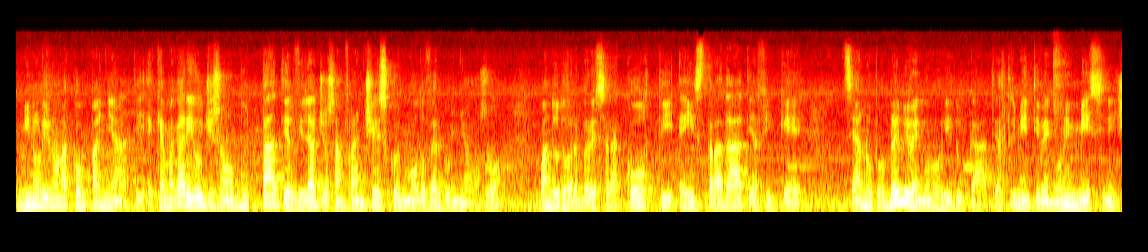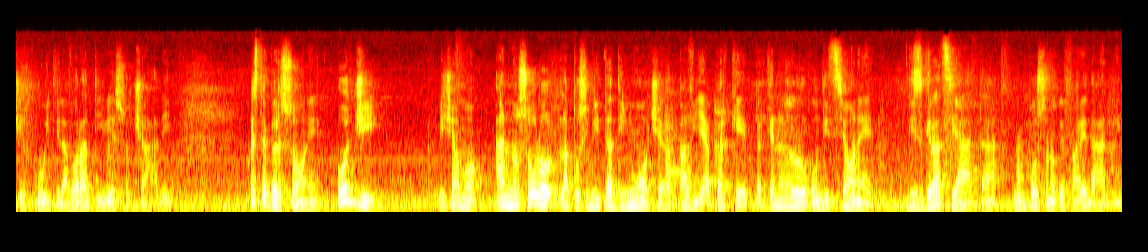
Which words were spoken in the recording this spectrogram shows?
minori non accompagnati e che magari oggi sono buttati al villaggio San Francesco in modo vergognoso, quando dovrebbero essere accolti e instradati affinché se hanno problemi vengono rieducati, altrimenti vengono immessi nei circuiti lavorativi e sociali. Queste persone oggi diciamo, hanno solo la possibilità di nuocere a Pavia, perché? Perché nella loro condizione disgraziata non possono che fare danni.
